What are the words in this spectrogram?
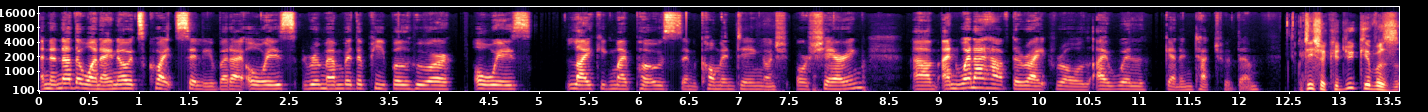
and another one, I know it's quite silly, but I always remember the people who are always liking my posts and commenting on sh- or sharing. Um, and when I have the right role, I will get in touch with them. Disha, could you give us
